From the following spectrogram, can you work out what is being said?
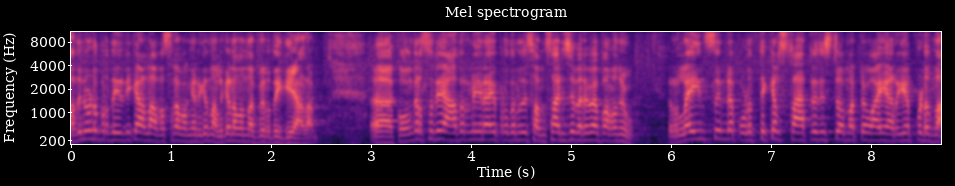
അതിനോട് പ്രതികരിക്കാനുള്ള അവസരം അങ്ങനെ നൽകണമെന്ന് അഭ്യർത്ഥിക്കുകയാണ്. കോൺഗ്രസിന്റെ ആദരണീയനായ പ്രതിനിധി സംസാരിച്ച് വരവേ പറഞ്ഞു റിലയൻസിന്റെ പൊളിറ്റിക്കൽ സ്ട്രാറ്റജിസ്റ്റോ മറ്റോ ആയി അറിയപ്പെടുന്ന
